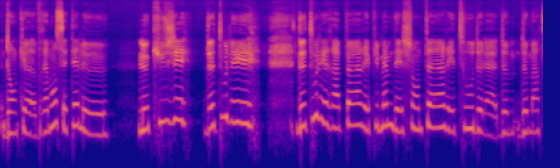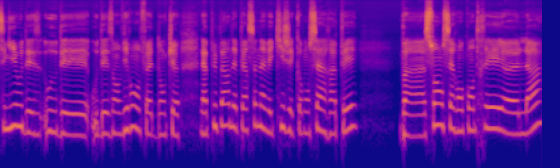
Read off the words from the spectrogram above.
Donc vraiment, c'était le, le QG de tous les de tous les rappeurs et puis même des chanteurs et tout de de, de Martigny ou des ou des ou des environs en fait donc euh, la plupart des personnes avec qui j'ai commencé à rapper bah, soit on s'est rencontrés euh, là,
